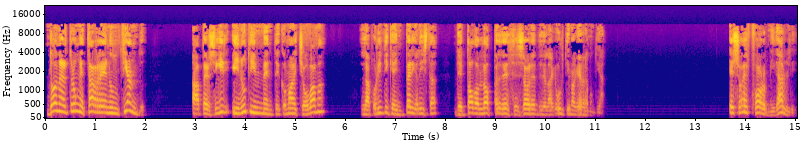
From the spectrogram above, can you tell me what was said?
Donald Trump está renunciando a perseguir inútilmente, como ha hecho Obama, la política imperialista de todos los predecesores de la última guerra mundial. Eso es formidable.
